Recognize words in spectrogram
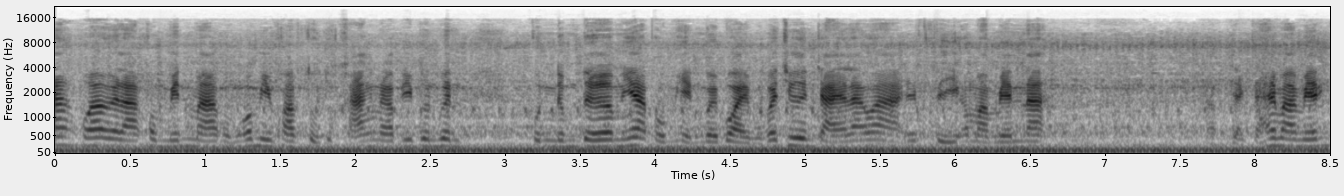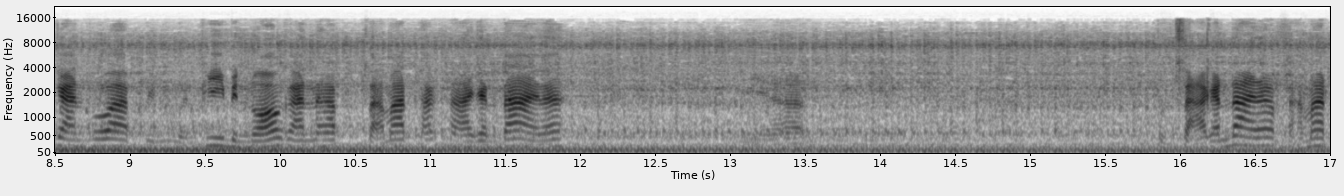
นะเพราะว่าเวลาคอมเมนต์มาผมก็มีความสุขทุกครั้งนะครับที่เพื่อนๆคนเดิมๆเนี่ยผมเห็นบ่อยๆ ผมก็ชื่นใจแล้วว่า FC เข้ามาเม้นต์นะอยากจะให้มาเม้นต์กันเพราะว่าเป็นเหมือนพี่เป็นน้องกันนะครับ สามารถทักทายกันได้นะ นี่นะครับปรึก ษากันได้นะครับ สามารถ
